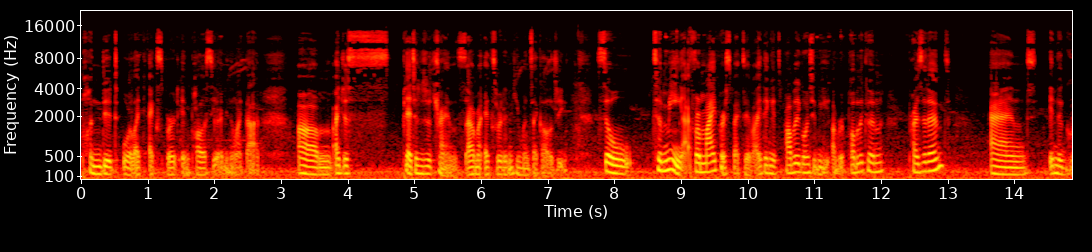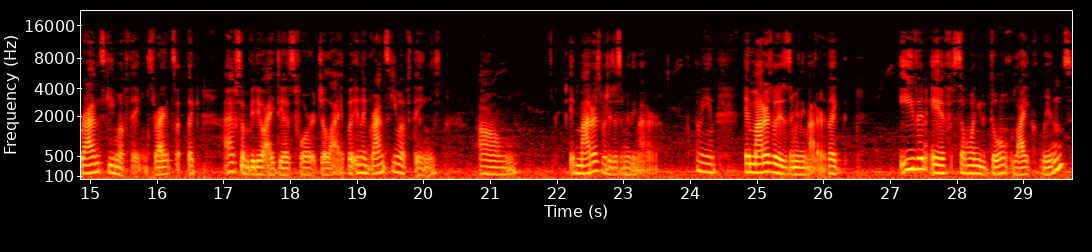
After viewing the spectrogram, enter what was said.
pundit or like expert in policy or anything like that. Um, I just pay attention to trends. I'm an expert in human psychology. So to me, from my perspective, I think it's probably going to be a Republican president. And in the grand scheme of things, right? So, like I have some video ideas for July, but in the grand scheme of things, um, it matters, but it doesn't really matter. I mean, it matters, but it doesn't really matter. Like, even if someone you don't like wins,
